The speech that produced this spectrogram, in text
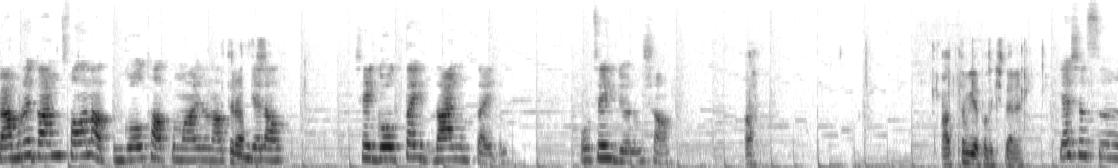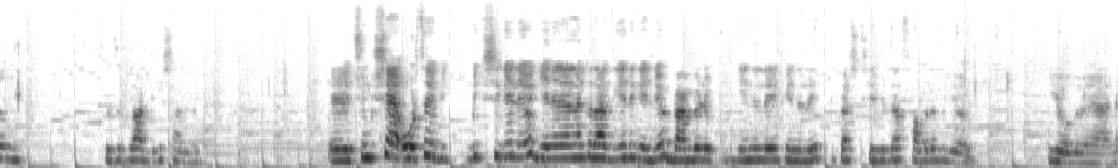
Ben buraya diamond falan attım. Gold attım, iron attım. Gel al. Şey gold'daydım, diamond'daydım. Ortaya gidiyorum şu an. Attım yapalım iki tane. Yaşasın. Çocuklar gibi şendim. Ee, çünkü şey ortaya bir, bir kişi geliyor, yenilene kadar diğeri geliyor. Ben böyle yenileyip yenileyip birkaç kişiye birden saldırabiliyorum. İyi oluyor yani.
